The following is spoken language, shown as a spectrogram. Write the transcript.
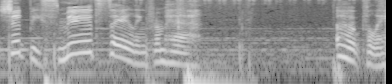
Should be smooth sailing from here. Hopefully.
